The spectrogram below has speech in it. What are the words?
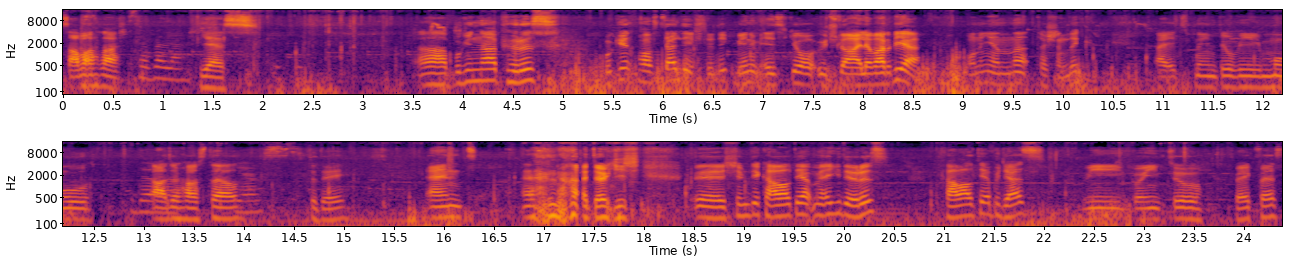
sabahlar. Yes. Aa, bugün ne yapıyoruz? Bugün hostel değiştirdik. Benim eski o üçlü aile vardı ya. Onun yanına taşındık. I explained to we move The, other hostel Yes. today. And no, Turkish. Ee, şimdi kahvaltı yapmaya gidiyoruz. Kahvaltı yapacağız. We going to breakfast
